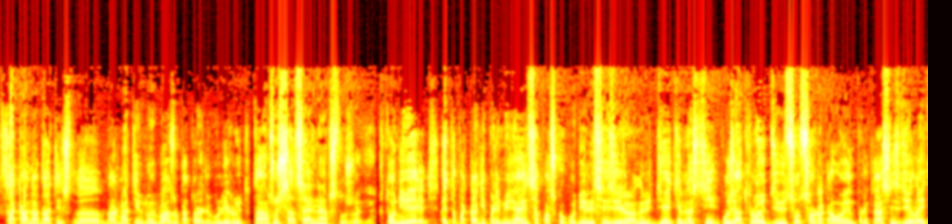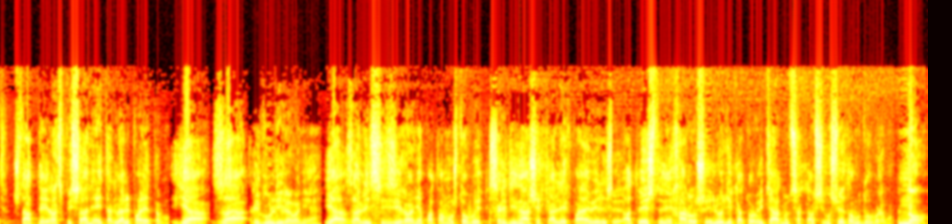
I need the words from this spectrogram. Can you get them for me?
законодательство, нормативную базу, которая регулирует, в данном случае, социальное обслуживание. Кто не верит, это пока не применяется, поскольку не лицензированный вид деятельности, пусть откроет 940 приказ и сделает штатные расписания и так далее. Поэтому я за регулирование, я за лицензирование, потому чтобы среди наших коллег появились ответственные, хорошие люди, которые тянутся ко всему светлому доброму. Но,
